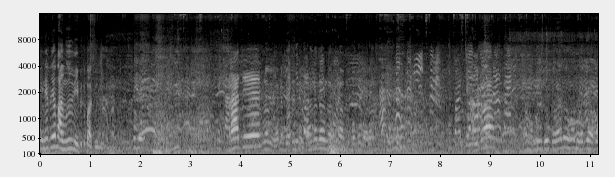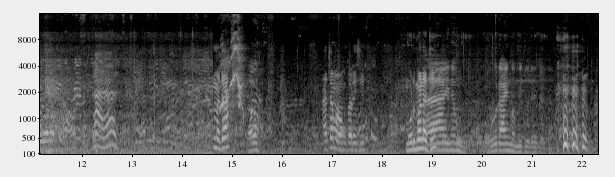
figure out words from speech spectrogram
એને પેલું બાંધવું નહીં પેલું બાસું રાજી હા મજા? આ ચમ આમ કરે છે? મૂડમાં નથી? મમ્મી જોડે જતા.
